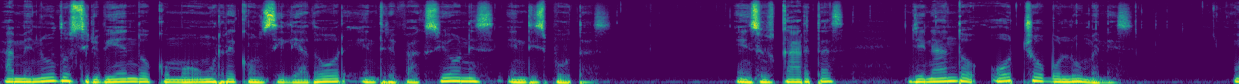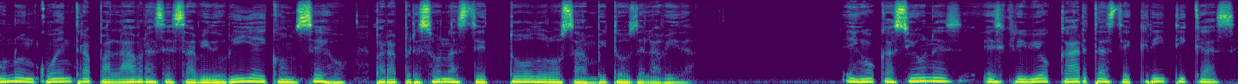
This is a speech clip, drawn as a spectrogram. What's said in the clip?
a menudo sirviendo como un reconciliador entre facciones en disputas. En sus cartas llenando ocho volúmenes, uno encuentra palabras de sabiduría y consejo para personas de todos los ámbitos de la vida. En ocasiones escribió cartas de críticas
